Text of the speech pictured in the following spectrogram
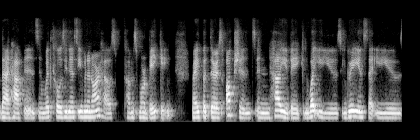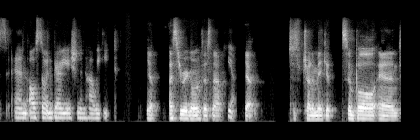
that happens. And with coziness, even in our house, comes more baking, right? But there's options in how you bake and what you use, ingredients that you use, and also in variation in how we eat. Yep. I see where you're going with this now. Yeah. Yeah. Just trying to make it simple and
